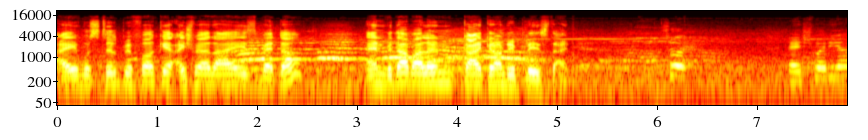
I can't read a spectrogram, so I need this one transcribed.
I would still prefer that Aishwarya Rai is better and Vidya Balan ca- cannot replace that. So Aishwarya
